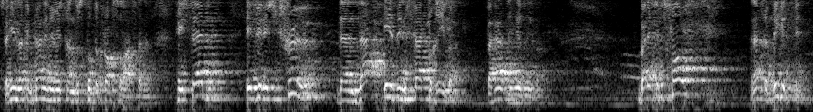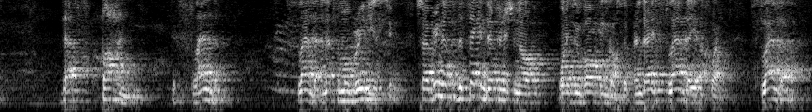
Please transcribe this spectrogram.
So he's a companion who misunderstood the Prophet He said, if it is true, then that is in fact ghiba. فَهَذِهِ ghiba. But if it's false, that's a bigger sin. That's ta'an. It's slander. Slander, and that's a more grievous sin. So it brings us to the second definition of what is involved in gossip, and that is slander, ya akhwan. Slander.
